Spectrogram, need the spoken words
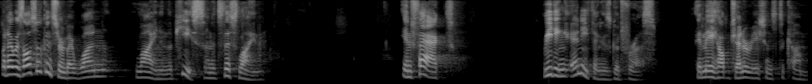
But I was also concerned by one line in the piece, and it's this line. In fact, reading anything is good for us. It may help generations to come.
